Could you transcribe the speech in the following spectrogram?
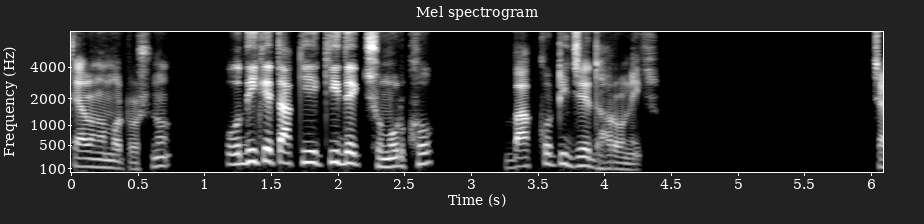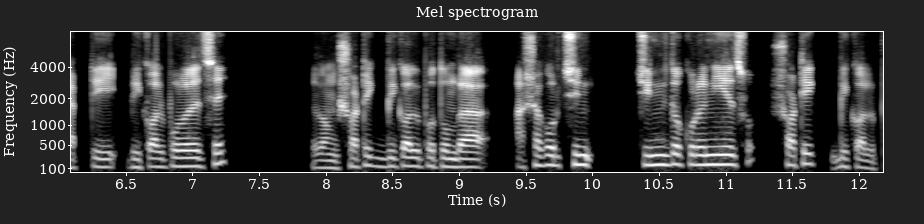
তেরো নম্বর প্রশ্ন। ওদিকে তাকিয়ে কি দেখছ মূর্খ? বাক্যটি যে ধরনের। চারটি বিকল্প রয়েছে এবং সঠিক বিকল্প তোমরা আশা করছি চিহ্নিত করে নিয়েছো। সঠিক বিকল্প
